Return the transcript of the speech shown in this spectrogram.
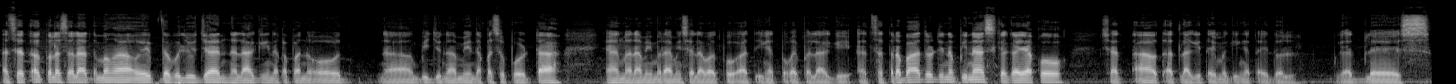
At shout out pala sa lahat ng mga OFW dyan na laging nakapanood ng video namin, nakasuporta. Yan, maraming maraming salamat po at ingat po kayo palagi. At sa trabador din ng Pinas, kagaya ko, shout out at lagi tayong mag-ingat idol. God bless.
